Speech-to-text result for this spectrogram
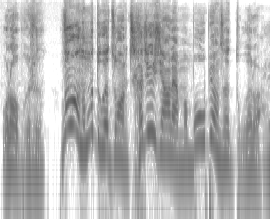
我老婆说，问那么多装，吃就行了嘛，毛病才多了。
